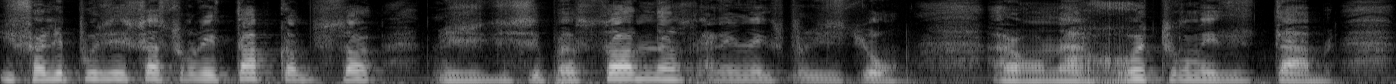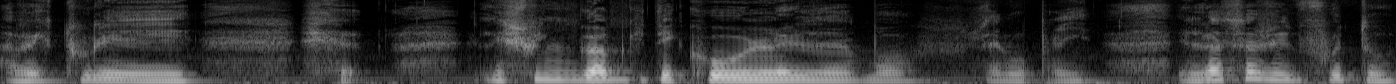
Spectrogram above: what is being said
il fallait poser ça sur les tables comme ça. Mais j'ai dit, c'est pas ça, non, c'est une exposition. Alors on a retourné des tables avec tous les, les chewing-gums qui étaient collés, bon, saloperie. Et là, ça, j'ai une photo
